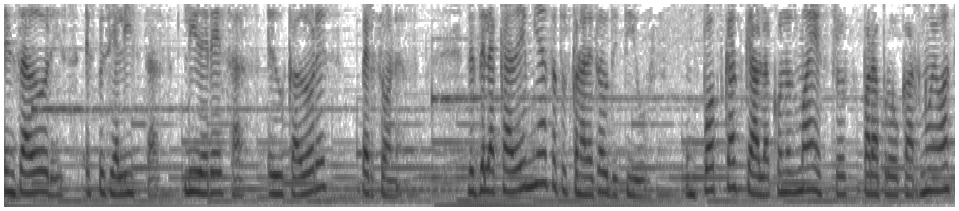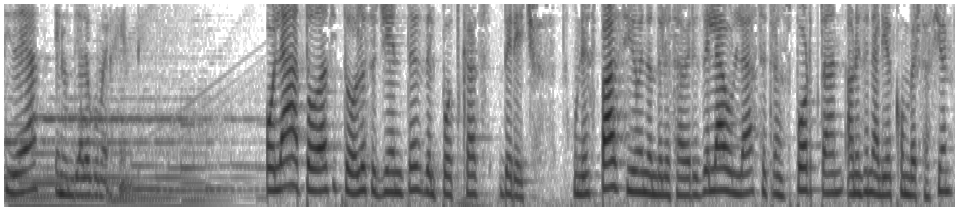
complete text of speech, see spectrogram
Pensadores, especialistas, lideresas, educadores, personas. Desde la academia hasta tus canales auditivos, un podcast que habla con los maestros para provocar nuevas ideas en un diálogo emergente. Hola a todas y todos los oyentes del podcast Derechos, un espacio en donde los saberes del aula se transportan a un escenario de conversación.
